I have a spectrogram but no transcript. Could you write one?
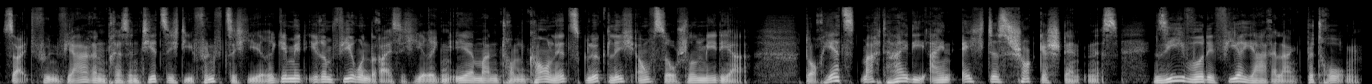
Seit fünf Jahren präsentiert sich die 50-Jährige mit ihrem 34-jährigen Ehemann Tom Cornitz glücklich auf Social Media. Doch jetzt macht Heidi ein echtes Schockgeständnis. Sie wurde vier Jahre lang betrogen.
